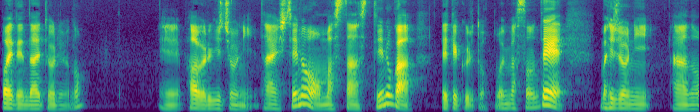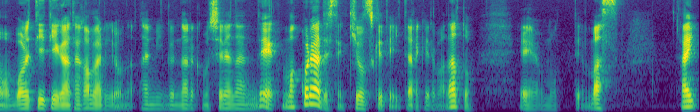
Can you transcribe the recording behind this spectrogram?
バイデン大統領の、パウエル議長に対しての、まあ、スタンスっていうのが出てくると思いますので、非常にあのボラティティが高まるようなタイミングになるかもしれないので、まあ、これはですね気をつけていただければなと思ってます。はい。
